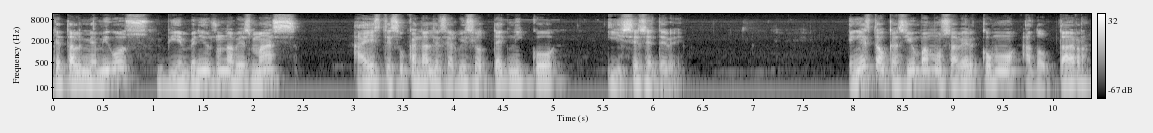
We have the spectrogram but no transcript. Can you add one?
¿qué tal, mis amigos? Bienvenidos una vez más a este su canal de servicio técnico y CCTV. En esta ocasión vamos a ver cómo adoptar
